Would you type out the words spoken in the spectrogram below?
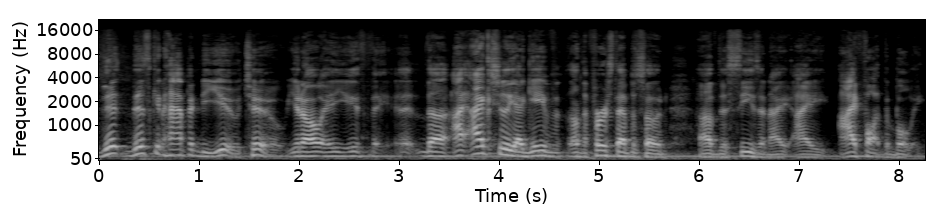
this this can happen to you too. You know, eh, you th- eh, the I actually I gave on the first episode of the season I I I fought the bully,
